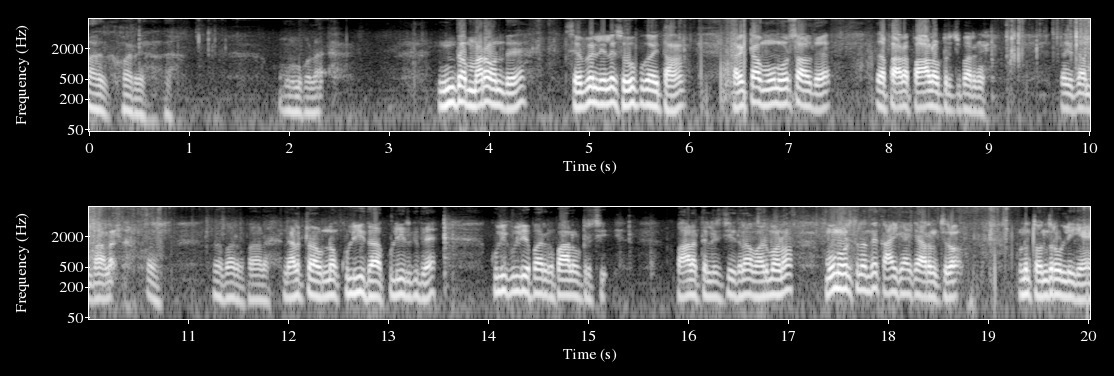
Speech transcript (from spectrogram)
பாருங்க பாருங்க. மூணு கொலை. இந்த மரம் வந்து செவ்வெளியில் சிவப்பு காய் தான். கரெக்டாக மூணு வருஷம் ஆகுது. இதை பாரு பாலை விட்டுருச்சு பாருங்கள் இதுதான் பாலை. இதை பாருங்கள் பாலை. நிலத்துல இன்னும் குழி இதா குழி இருக்குது. குழி குழியை பாருங்கள் பாலை விட்டுருச்சு. பாலை தெளிச்சு இதெல்லாம் வருமானம் மூணு வருஷத்துலேருந்தே காய் காய்க்க ஆரம்பிச்சிடும் ஒன்றும் தொந்தரவு இல்லைங்க.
